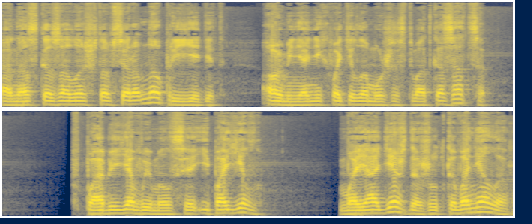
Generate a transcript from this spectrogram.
Она сказала, что все равно приедет, а у меня не хватило мужества отказаться. В пабе я вымылся и поел. Моя одежда жутко воняла,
